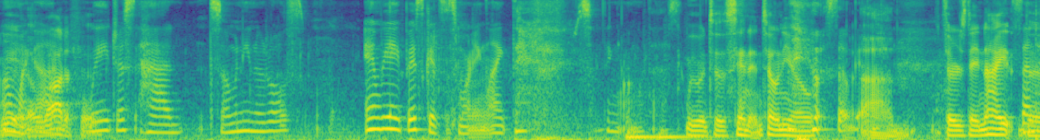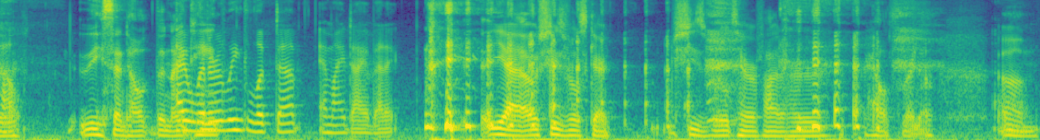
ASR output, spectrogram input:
Oh we oh my a god, lot of food. we just had so many noodles, and we ate biscuits this morning. Like something wrong with us. We went to San Antonio It was so good. um, Thursday night. Send the, help. The send help. The 19th. I literally looked up, "Am I diabetic?" yeah, oh, she's real scared. She's real terrified of her health right now. Um,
